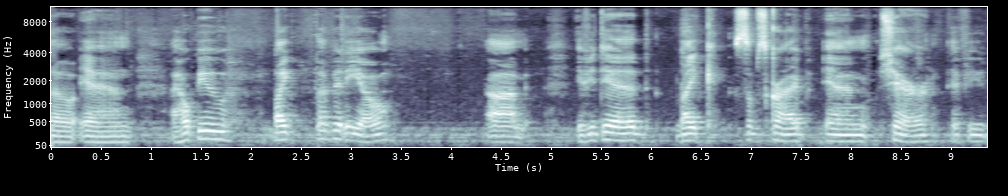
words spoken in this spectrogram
So, and I hope you liked the video. Um, if you did, like, subscribe, and share if you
